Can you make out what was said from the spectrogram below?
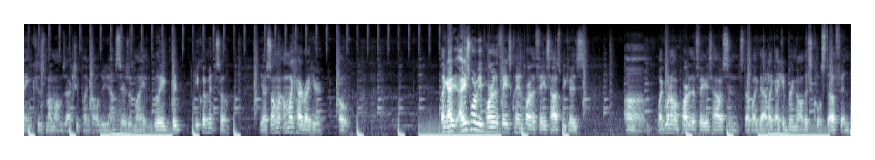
thing because my mom's actually playing Call of Duty downstairs with my really good equipment. So yeah. So I'm, I'm like hide right here. Oh. like I, I just want to be part of the FaZe clan, part of the FaZe house because, um, like when I'm a part of the FaZe house and stuff like that, like I can bring all this cool stuff. And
